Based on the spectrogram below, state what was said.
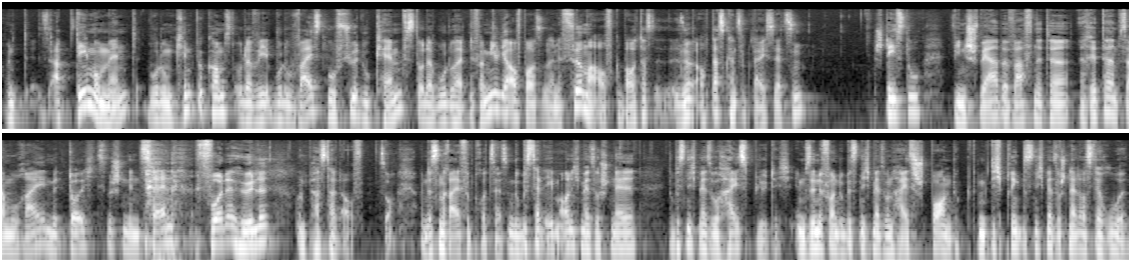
Und ab dem Moment, wo du ein Kind bekommst oder wo du weißt, wofür du kämpfst oder wo du halt eine Familie aufbaust oder eine Firma aufgebaut hast, ne, auch das kannst du gleichsetzen, stehst du wie ein schwer bewaffneter Ritter, Samurai mit Dolch zwischen den Zähnen vor der Höhle und passt halt auf. So. Und das ist ein Reifeprozess. Und du bist halt eben auch nicht mehr so schnell, du bist nicht mehr so heißblütig. Im Sinne von, du bist nicht mehr so ein Heißsporn. Du, dich bringt es nicht mehr so schnell aus der Ruhe.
